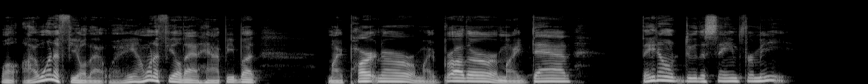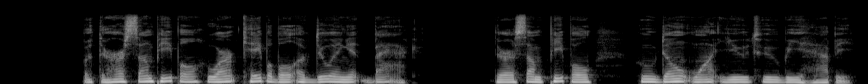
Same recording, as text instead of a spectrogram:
well, I want to feel that way. I want to feel that happy, but my partner or my brother or my dad, they don't do the same for me. But there are some people who aren't capable of doing it back. There are some people who don't want you to be happy.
